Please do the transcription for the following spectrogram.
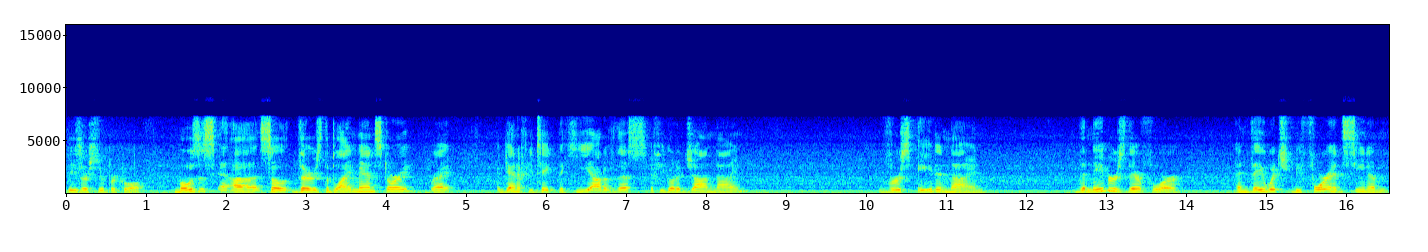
These are super cool. Moses, uh, so there's the blind man story, right? Again, if you take the he out of this, if you go to John 9, verse 8 and 9, the neighbors therefore, and they which before had seen him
